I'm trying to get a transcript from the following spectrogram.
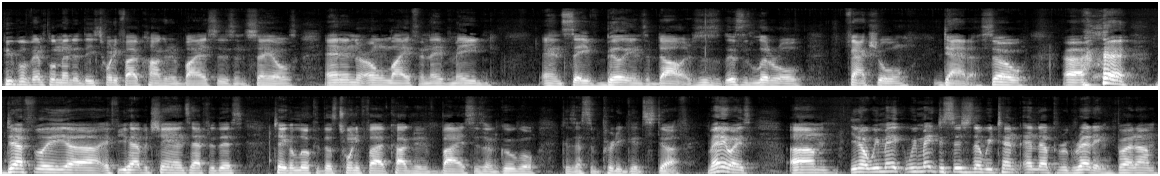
people have implemented these 25 cognitive biases in sales and in their own life, and they've made and save billions of dollars. This is this is literal, factual data. So uh, definitely, uh, if you have a chance after this, take a look at those 25 cognitive biases on Google because that's some pretty good stuff. But anyways, um, you know, we make we make decisions that we tend end up regretting. But um,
